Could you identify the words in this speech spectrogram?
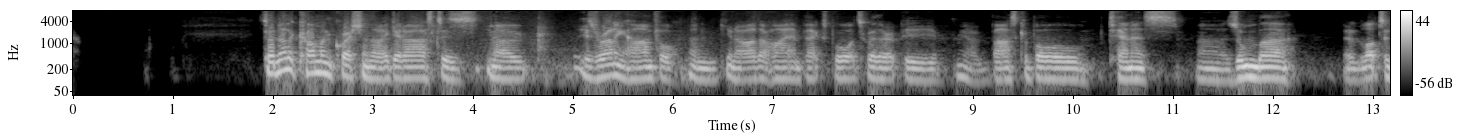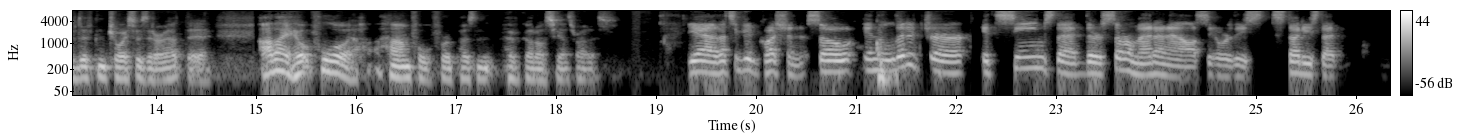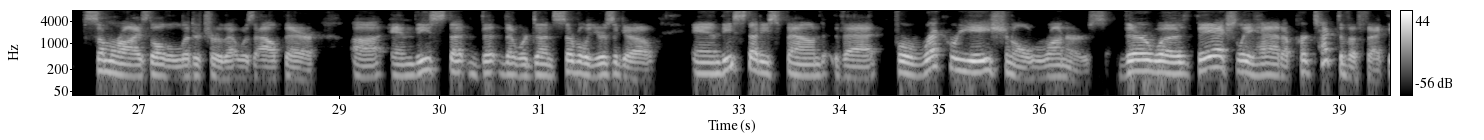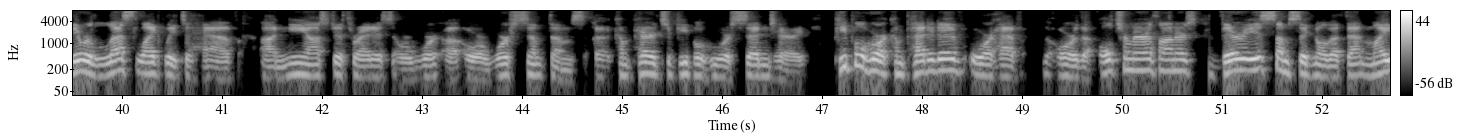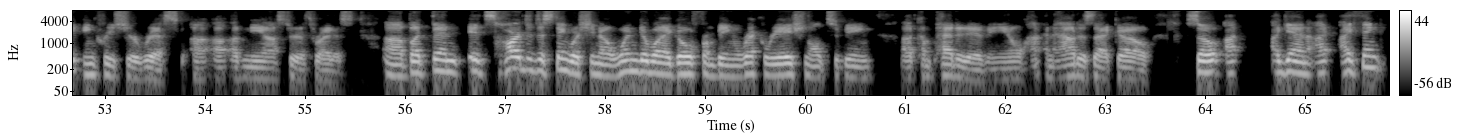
So another common question that I get asked is, you know, is running harmful? And you know, other high impact sports, whether it be you know basketball, tennis, uh, Zumba, lots of different choices that are out there. Are they helpful or harmful for a person who've got osteoarthritis? Yeah, that's a good question. So, in the literature, it seems that there's several meta-analyses or these studies that summarized all the literature that was out there, uh, and these st- that, that were done several years ago. and these studies found that for recreational runners, there was they actually had a protective effect. They were less likely to have uh, knee osteoarthritis or uh, or worse symptoms uh, compared to people who are sedentary. People who are competitive or have or the ultra marathoners, there is some signal that that might increase your risk uh, uh, of knee osteoarthritis. Uh, but then it's hard to distinguish. You know, when do I go from being recreational to being uh, competitive you know and how does that go so I, again I, I think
